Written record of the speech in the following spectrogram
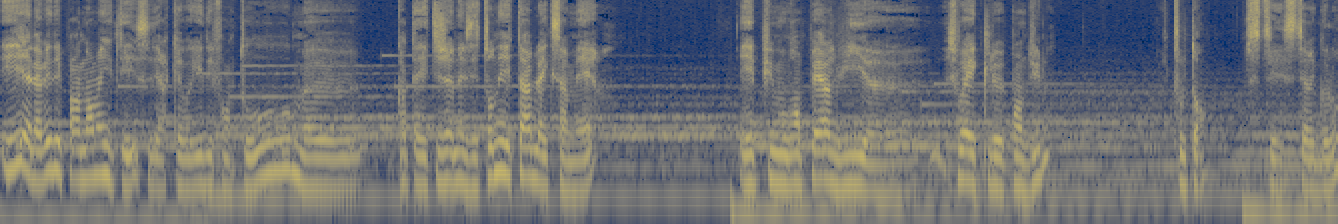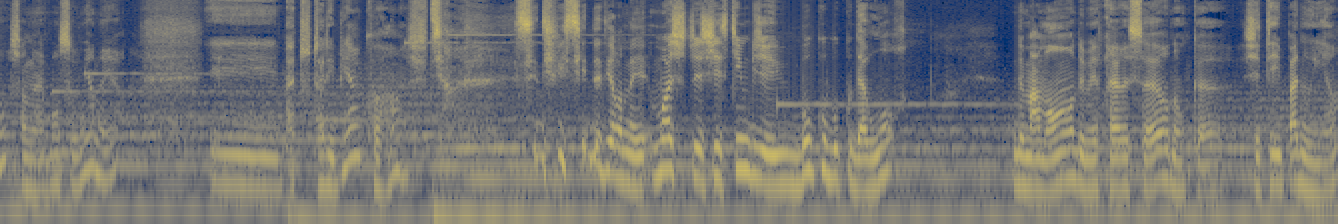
Et elle avait des paranormalités, c'est-à-dire qu'elle voyait des fantômes. Euh, quand elle était jeune, elle faisait tourner les tables avec sa mère. Et puis mon grand-père, lui, jouait avec le pendule tout le temps. C'était rigolo, j'en ai un bon souvenir d'ailleurs. Et bah, tout allait bien, quoi. Hein. C'est difficile de dire, mais moi, j'estime que j'ai eu beaucoup, beaucoup d'amour de maman, de mes frères et sœurs, donc euh, j'étais épanouie, hein,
